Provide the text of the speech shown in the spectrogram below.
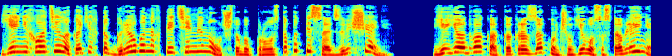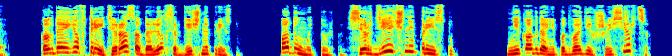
Ей не хватило каких-то гребаных пяти минут, чтобы просто подписать завещание. Ее адвокат как раз закончил его составление, когда ее в третий раз одолел сердечный приступ. Подумать только, сердечный приступ, никогда не подводившее сердце,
